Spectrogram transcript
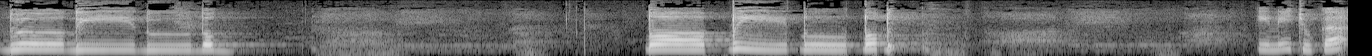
Do, di, du, do. Do du do di. Ini juga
